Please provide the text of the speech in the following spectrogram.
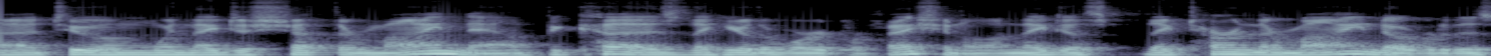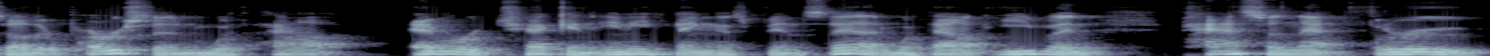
uh, to them when they just shut their mind down because they hear the word professional and they just they turn their mind over to this other person without ever checking anything that's been said, without even passing that through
